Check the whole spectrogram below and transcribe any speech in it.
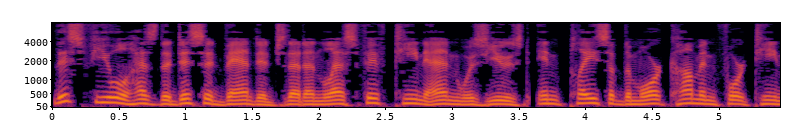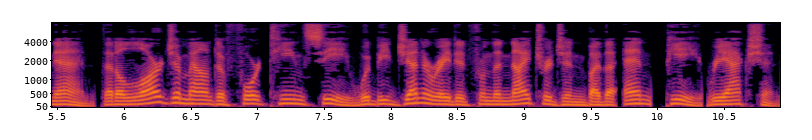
This fuel has the disadvantage that unless 15N was used in place of the more common 14N that a large amount of 14C would be generated from the nitrogen by the N-P reaction.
